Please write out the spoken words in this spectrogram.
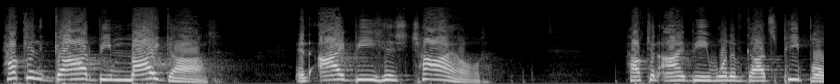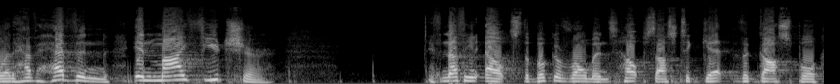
how can God be my God and I be his child? How can I be one of God's people and have heaven in my future? If nothing else, the book of Romans helps us to get the gospel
